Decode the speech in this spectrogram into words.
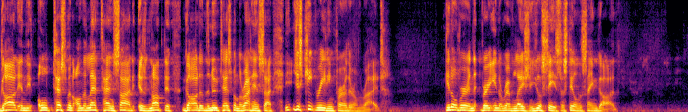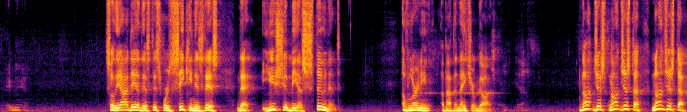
God in the Old Testament on the left hand side is not the God of the New Testament on the right hand side? just keep reading further on the right. Get over in the very end of Revelation, you'll see it's still the same God. Amen. So the idea of this, this word seeking is this that you should be a student of learning about the nature of God. Not just, not just, a, not just a,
